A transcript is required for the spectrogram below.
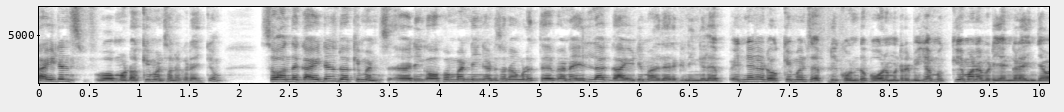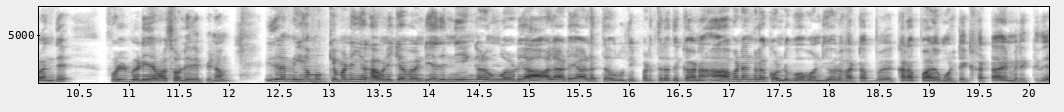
கைடன்ஸ் டாக்குமெண்ட்ஸ் ஒன்று கிடைக்கும். ஸோ அந்த கைடன்ஸ் டாக்குமெண்ட்ஸ் நீங்கள் ஓப்பன் பண்ணீங்கன்னு சொன்னால் உங்களுக்கு தேவையான எல்லா கைடும் அதில் இருக்குது நீங்கள் எப் என்னென்ன டாக்குமெண்ட்ஸ் எப்படி கொண்டு போகணுன்ற மிக முக்கியமான விடயங்களை இங்கே வந்து ஃபுல் விடயமாக சொல்லியிருப்பினோம் இதில் மிக முக்கியமாக நீங்கள் கவனிக்க வேண்டியது நீங்கள் உங்களுடைய ஆள் அடையாளத்தை உறுதிப்படுத்துறதுக்கான ஆவணங்களை கொண்டு போக வேண்டிய ஒரு கட்டப்பு கடப்பாடு உங்கள்கிட்ட கட்டாயம் இருக்குது.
